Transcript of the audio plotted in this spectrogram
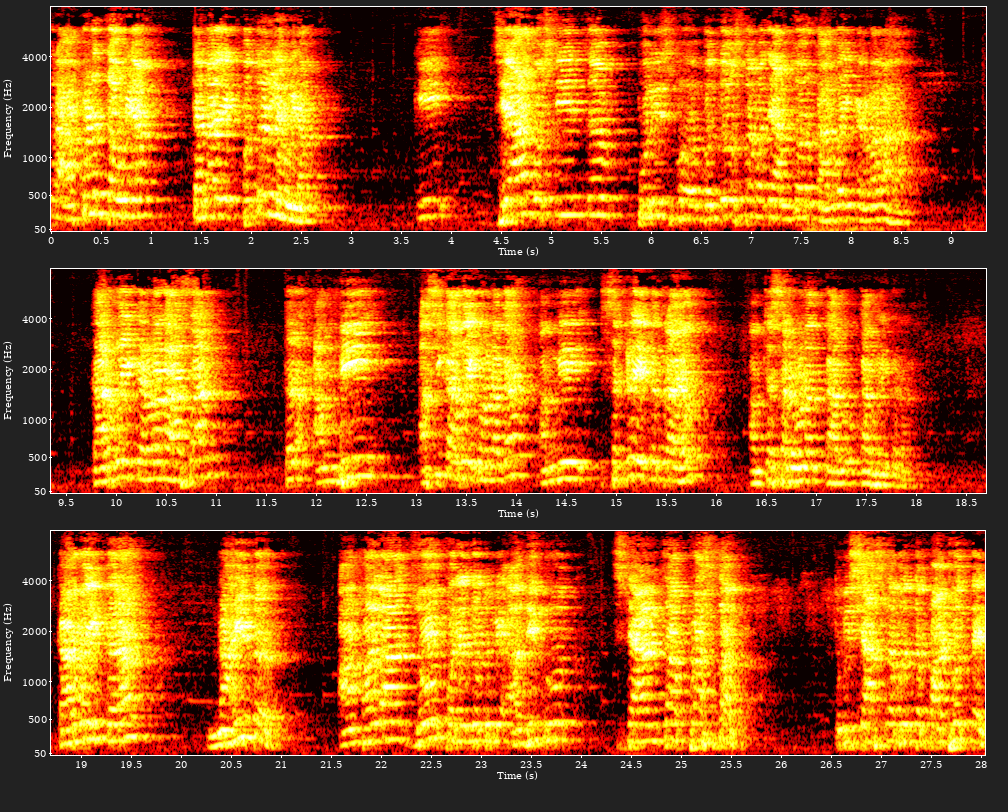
तर आपणच जाऊया त्यांना एक पत्र लिहूया की ज्या गोष्टीचं पोलीस बंदोबस्तामध्ये आमच्यावर कारवाई करणार आहात. कारवाई करणार असाल तर आम्ही अशी कारवाई करू नका. आम्ही सगळे एकत्र आहोत. आमच्या सर्वांना कार- कारवाई करा. कारवाई करा. नाही तर आम्हाला जोपर्यंत तुम्ही अधिकृत स्टँडचा प्रस्ताव तुम्ही शासनापर्यंत पाठवत नाही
